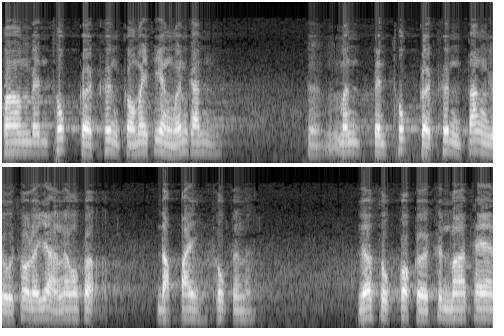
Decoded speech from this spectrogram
ความเป็นทุกข์เกิดขึ้นก็ไม่เที่ยงเหมือนกันมันเป็นทุกข์เกิดขึ้นตั้งอยู่ชั่วระยะแล้วมันก็ดับไปทุกข์นั้นนะแล้วสุขก็เกิดขึ้นมาแทน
